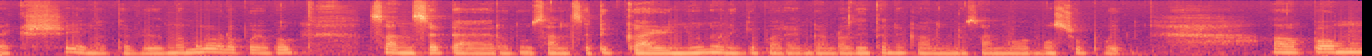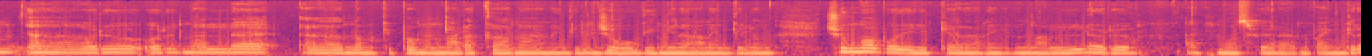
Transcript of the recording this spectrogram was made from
രക്ഷയില്ലാത്ത വ്യൂ നമ്മളവിടെ പോയപ്പം സൺസെറ്റ് ആയിരുന്നു. സൺസെറ്റ് കഴിഞ്ഞു എന്ന് വേണമെങ്കിൽ പറയാൻ കണ്ടു? അതിൽ തന്നെ കാണുന്നുണ്ട്. സൺ ഓൾമോസ്റ്റ് പോയി. അപ്പം ഒരു ഒരു നല്ല നമുക്കിപ്പം നടക്കാനാണെങ്കിലും ജോഗിങ്ങിനാണെങ്കിലും ചുമ്മാ പോയി ഇരിക്കാനാണെങ്കിലും നല്ലൊരു അറ്റ്മോസ്ഫിയറാണ് ഭയങ്കര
